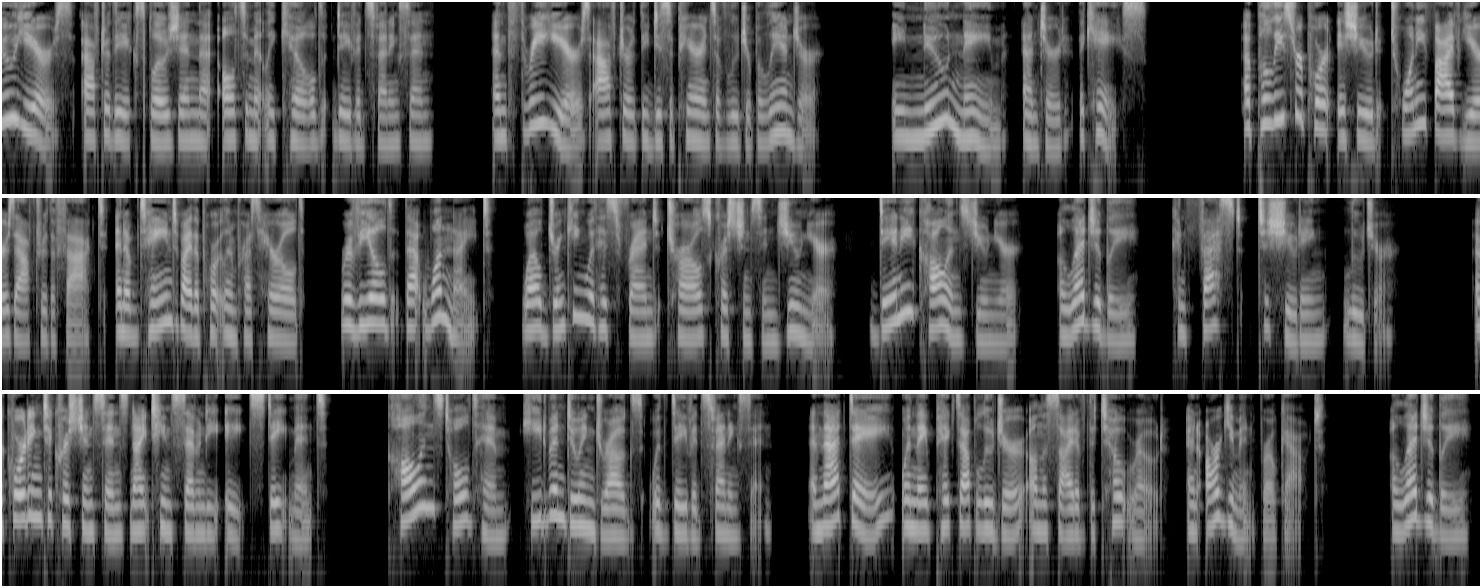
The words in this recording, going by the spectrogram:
Two years after the explosion that ultimately killed David Svenningson, and three years after the disappearance of Ludger Belanger, a new name entered the case A police report issued 25 years after the fact and obtained by the Portland Press Herald revealed that one night, while drinking with his friend Charles Christensen Jr., Danny Collins Jr. allegedly confessed to shooting Ludger. According to Christensen's 1978 statement, Collins told him he'd been doing drugs with David Sveningsson, and that day, when they picked up Ludger on the side of the tote road, an argument broke out. Allegedly,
